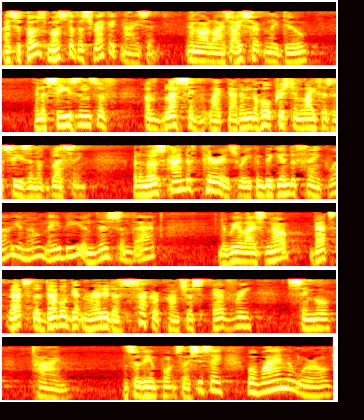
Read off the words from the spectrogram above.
I suppose most of us recognize it in our lives. I certainly do. In the seasons of, of blessing like that, and the whole Christian life is a season of blessing. But in those kind of periods where you can begin to think, well, you know, maybe and this and that, to realize, no, that's, that's the devil getting ready to sucker punch us every single time. And so the importance of this. You say, well, why in the world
